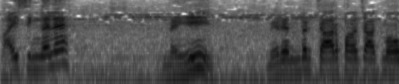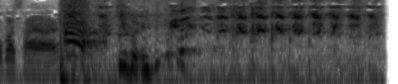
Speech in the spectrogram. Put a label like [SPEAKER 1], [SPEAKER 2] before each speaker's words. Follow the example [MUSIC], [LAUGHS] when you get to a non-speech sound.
[SPEAKER 1] भाई सिंगल है?
[SPEAKER 2] नहीं मेरे अंदर चार पाँच आत्माओं का साया है। [LAUGHS] [LAUGHS] [LAUGHS]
